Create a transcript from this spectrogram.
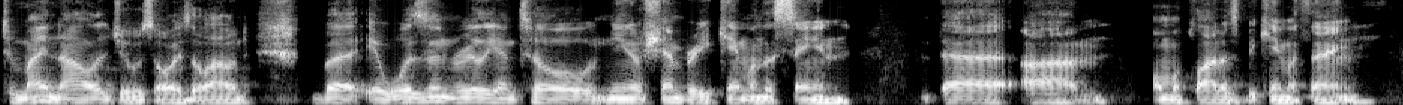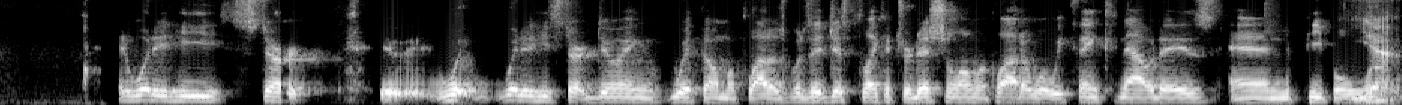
to my knowledge, it was always allowed, but it wasn't really until Nino Schembri came on the scene that um, omoplatas became a thing. And what did he start? What, what did he start doing with omoplatas? Was it just like a traditional omoplata, what we think nowadays, and people? Yeah.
